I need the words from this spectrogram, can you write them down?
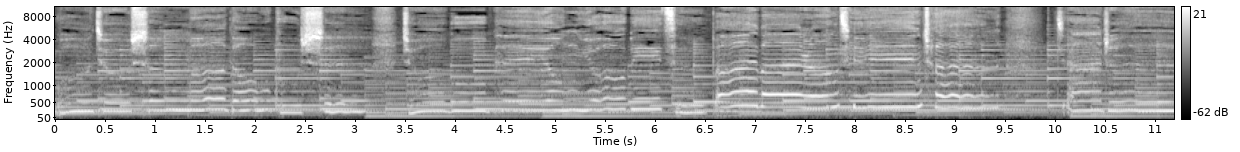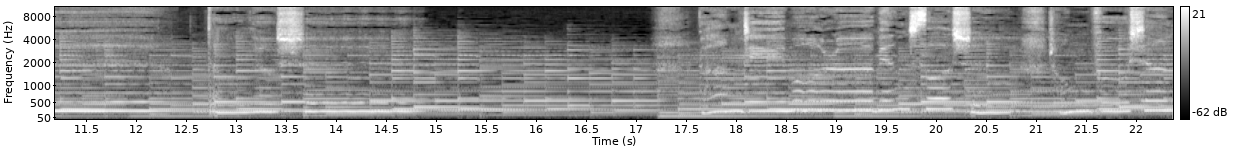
我就什么都不是就不配拥有彼此白白让青春。价值都流失当寂寞热变缩时重复相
